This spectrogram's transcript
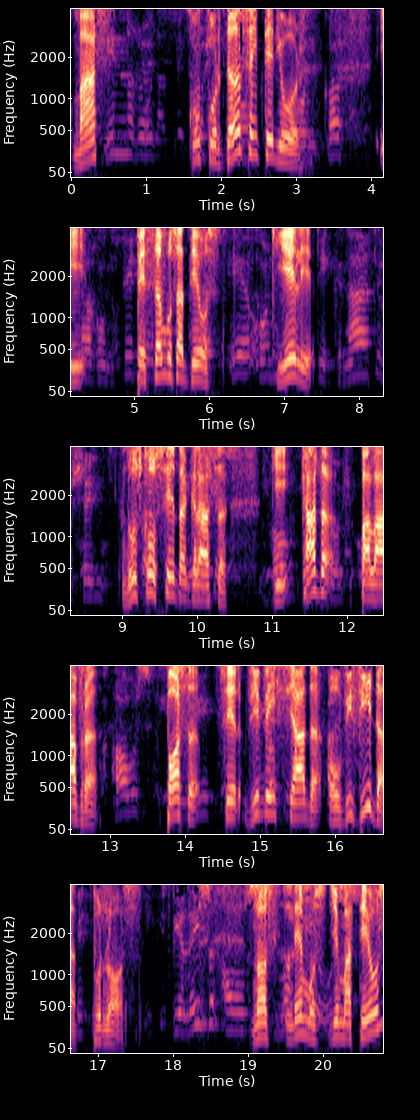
mas concordância interior. E peçamos a Deus que Ele nos conceda a graça que cada palavra possa ser vivenciada ou vivida por nós. Nós lemos de Mateus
